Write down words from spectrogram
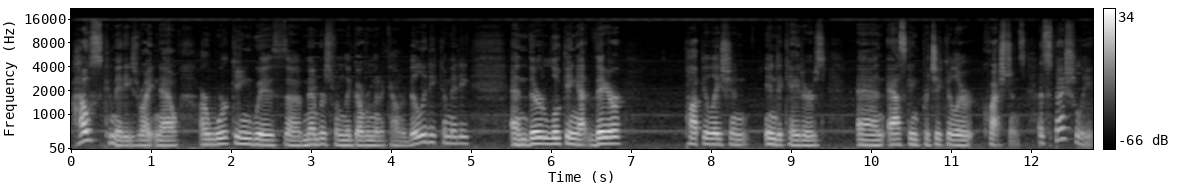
House committees right now. Are working with uh, members from the Government Accountability Committee, and they're looking at their population indicators and asking particular questions. Especially,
